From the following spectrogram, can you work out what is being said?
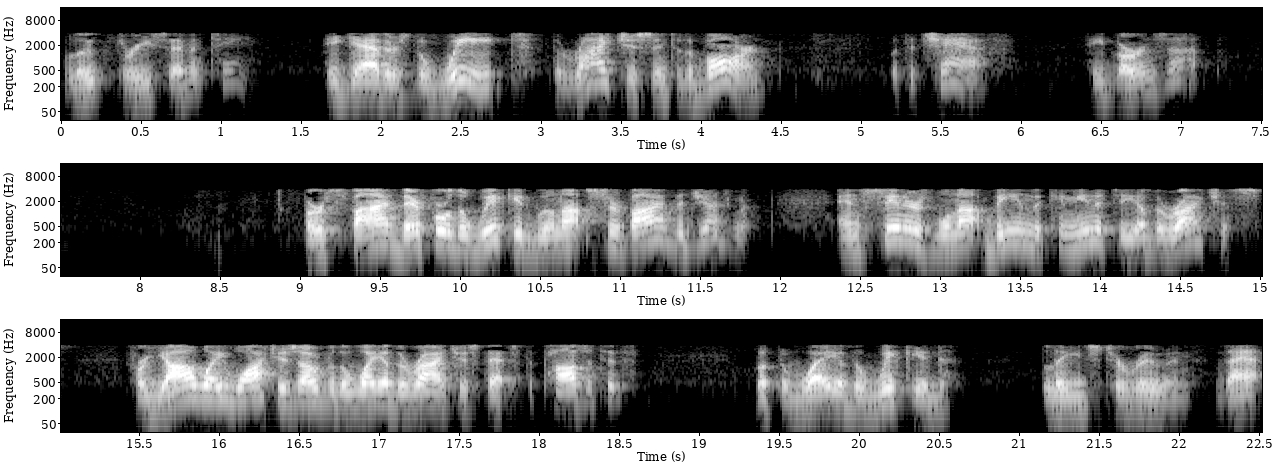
Luke 3:17. He gathers the wheat, the righteous into the barn, but the chaff he burns up. Verse 5 Therefore the wicked will not survive the judgment, and sinners will not be in the community of the righteous. For Yahweh watches over the way of the righteous, that's the positive, but the way of the wicked leads to ruin. That's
